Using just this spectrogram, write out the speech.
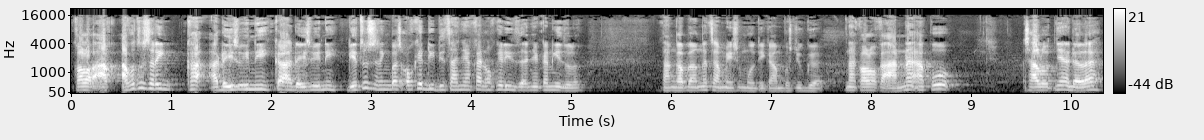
Kalau aku, aku tuh sering, Kak ada isu ini, Kak ada isu ini. Dia tuh sering bahas, oke ditanyakan, oke ditanyakan gitu loh. Tanggap banget sama isu multi kampus juga. Nah kalau ke Ana aku salutnya adalah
